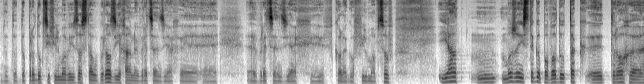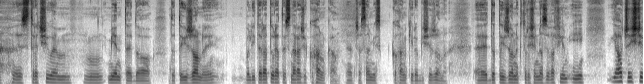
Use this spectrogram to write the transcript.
do, do, produkcji filmowej, został rozjechany w recenzjach, e w recenzjach kolegów filmowców. Ja może i z tego powodu tak e, trochę straciłem mm, mięte do, do tej żony, bo literatura to jest na razie kochanka. Czasami z kochanki robi się żona. E, do tej żony, która się nazywa film i ja oczywiście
